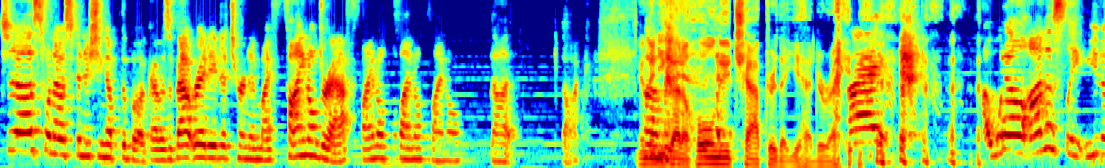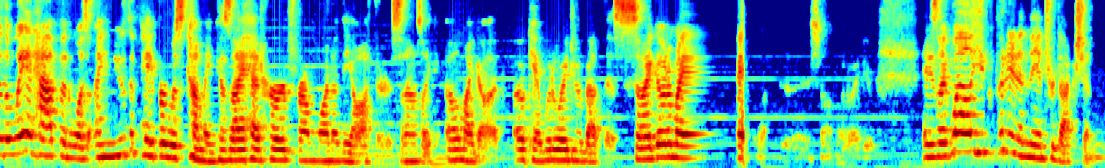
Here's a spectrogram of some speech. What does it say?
just when I was finishing up the book. I was about ready to turn in my final draft, final, final, final dot doc. And then you Um, got a whole new chapter that you had to write. I, well, honestly, you know, the way it happened was I knew the paper was coming because I had heard from one of the authors, and I was like, "Oh my god, okay, what do I do about this?" So I go to my Sean, what do I do? And he's like, "Well, you can put it in the introduction."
